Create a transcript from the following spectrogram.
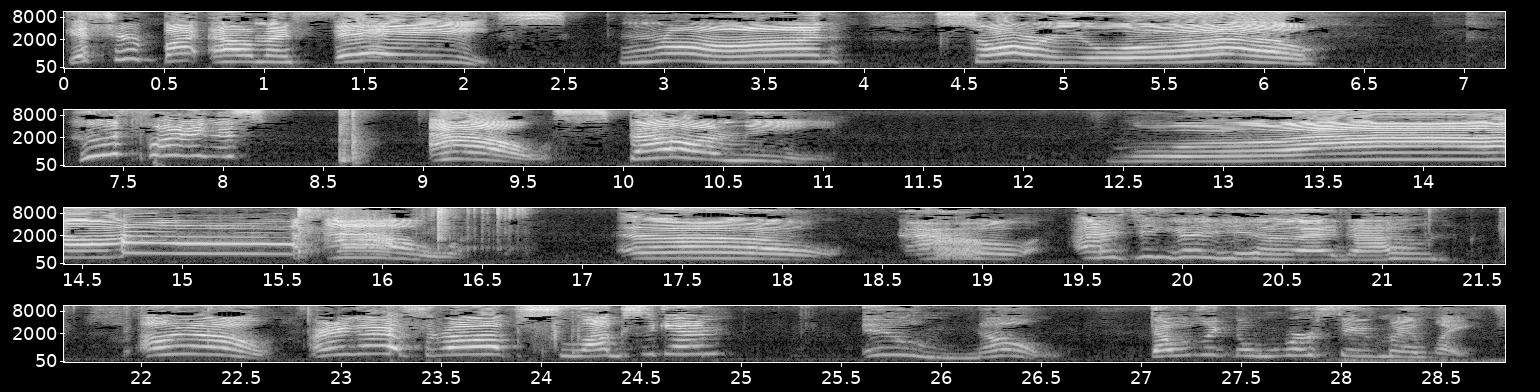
Get your butt out of my face! Ron! Sorry, whoa! Who's putting this ow spell on me? Whoa! Ow! Ow! Ow! I think I need to lie down. Oh no! Are you gonna throw up slugs again? No. That was like the worst day of my life,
